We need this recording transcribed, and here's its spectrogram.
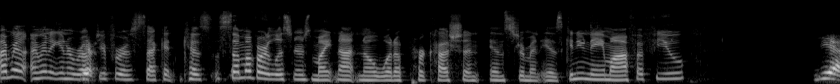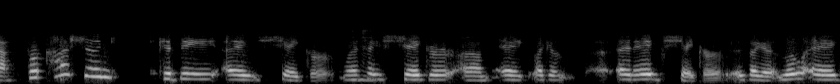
I'm gonna I'm gonna interrupt you for a second because some of our listeners might not know what a percussion instrument is. Can you name off a few? Yeah, percussion could be a shaker. When I say shaker, um, egg like a an egg shaker. It's like a little egg,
